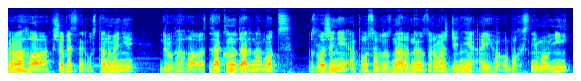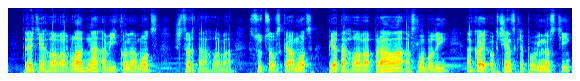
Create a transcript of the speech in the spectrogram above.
prvá hlava Všeobecné ustanovenie, druhá hlava Zákonodárna moc, zloženie a pôsobnosť Národného zhromaždenia a jeho oboch snemovní, tretia hlava vládna a výkonná moc, štvrtá hlava sudcovská moc, piatá hlava práva a slobody ako aj občianské povinnosti,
